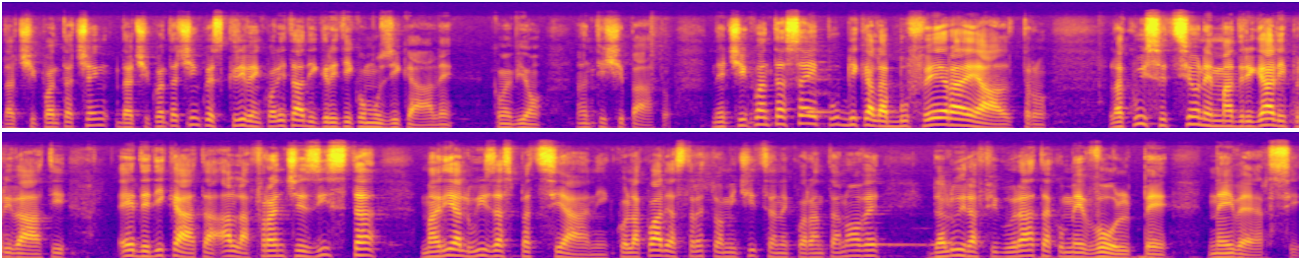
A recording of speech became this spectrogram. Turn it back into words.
dal 1955 scrive in qualità di critico musicale, come vi ho anticipato. Nel 1956 pubblica La Bufera e altro, la cui sezione Madrigali privati è dedicata alla francesista Maria Luisa Spaziani, con la quale ha stretto amicizia nel 1949, da lui raffigurata come volpe nei versi.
